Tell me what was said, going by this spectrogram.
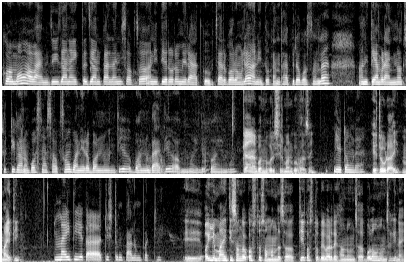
कमाउँ अब हामी दुईजना एक त ज्यान पाल्न नि सक्छ। अनि तेरो र मेरो हातको उपचार गरौँला अनि दोकान थापेर बसौँला। अनि त्यहाँबाट हामी नछुट्टिकन बस्न सक्छौँ भनेर भन्नुहुन्थ्यो भन्नुभएको थियो। अब मैले गएँ म। कहाँ भन्नु पऱ्यो श्रीमानको घर चाहिँ? हेटौँडा हेटौडा है माइती? माइती यता टिस्टुङ पालुङपट्टि। ए अहिले माइतीसँग कस्तो सम्बन्ध छ? के कस्तो व्यवहार देखाउनुहुन्छ? बोलाउनुहुन्छ कि नै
